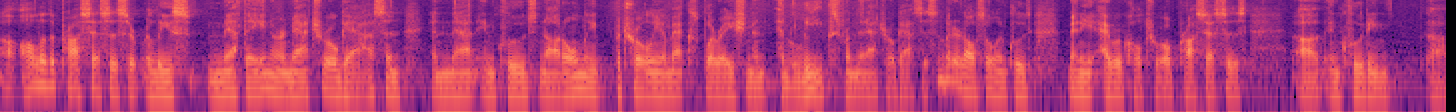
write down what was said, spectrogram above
Uh, all of the processes that release methane or natural gas, and, and that includes not only petroleum exploration and, and leaks from the natural gas system, but it also includes many agricultural processes, uh, including uh,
